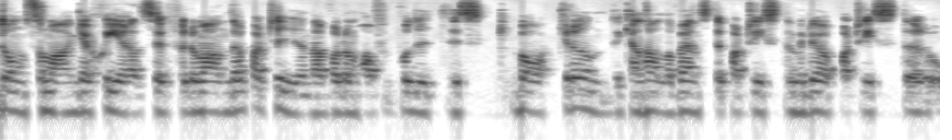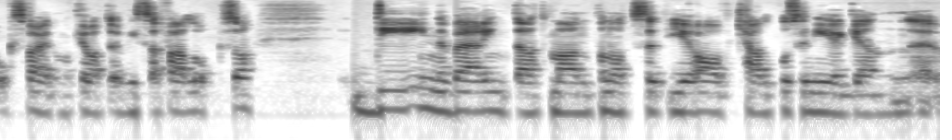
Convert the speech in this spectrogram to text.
de som har engagerat sig för de andra partierna, vad de har för politisk bakgrund. Det kan handla om vänsterpartister, miljöpartister och sverigedemokrater i vissa fall också. Det innebär inte att man på något sätt ger avkall på sin egen eh,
